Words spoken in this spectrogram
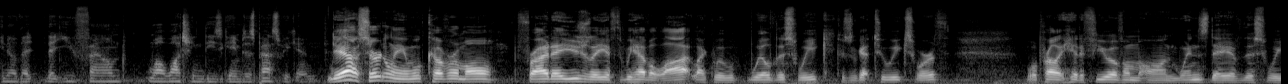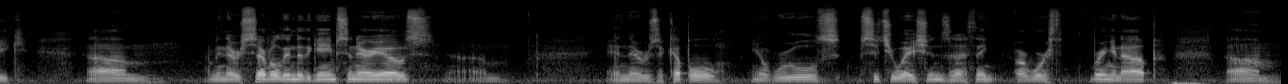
you know that that you found while watching these games this past weekend? Yeah, certainly, and we'll cover them all Friday. Usually, if we have a lot, like we will this week, because we've got two weeks worth, we'll probably hit a few of them on Wednesday of this week. Um, I mean, there were several into the game scenarios, um, and there was a couple, you know, rules situations that I think are worth bringing up. Um,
